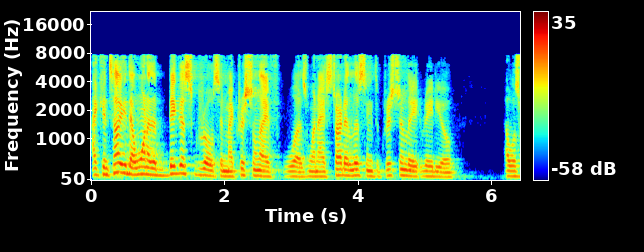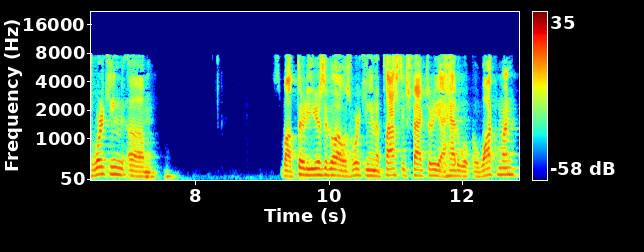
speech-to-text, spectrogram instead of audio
I can tell you that one of the biggest growths in my Christian life was when I started listening to Christian radio. I was working, um, about 30 years ago, I was working in a plastics factory. I had a, a Walkman.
